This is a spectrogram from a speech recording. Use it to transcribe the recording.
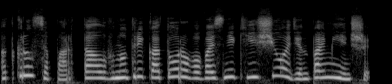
Открылся портал, внутри которого возник еще один поменьше,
